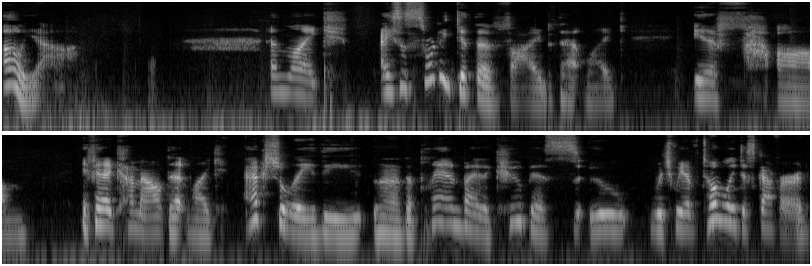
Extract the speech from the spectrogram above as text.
Oh yeah. And like I just sort of get the vibe that like if um if it had come out that like actually the uh, the plan by the Koopas who which we have totally discovered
